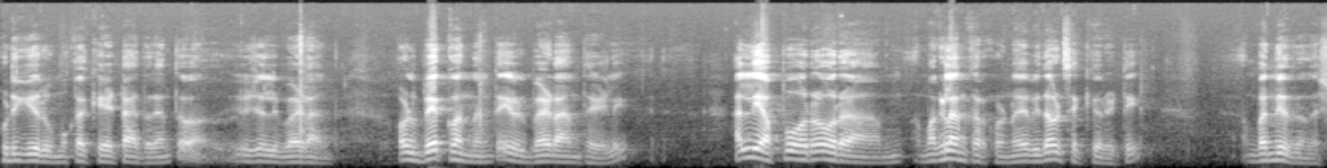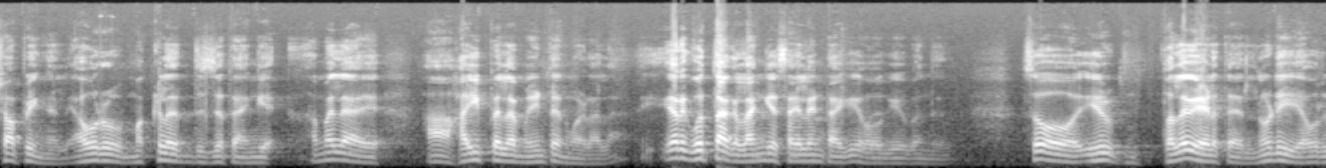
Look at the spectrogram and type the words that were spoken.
ಹುಡುಗಿರು ಮುಖ ಕೇಟಾದರೆ ಅಂತ ಯೂಶ್ವಲಿ ಬೇಡ ಅಂತ. ಅವಳು ಬೇಕು ಅಂದಂತೆ ಇವಳು ಬೇಡ ಅಂತ ಹೇಳಿ. ಅಲ್ಲಿ ಅಪ್ಪು ಅವರು ಅವರ ಮಗಳನ್ನು ಕರ್ಕೊಂಡು ವಿದೌಟ್ ಸೆಕ್ಯೂರಿಟಿ ಬಂದಿದ್ದಂತೆ ಶಾಪಿಂಗಲ್ಲಿ ಅವರು ಮಕ್ಕಳ ಜೊತೆ ಹಂಗೆ. ಆಮೇಲೆ ಆ ಹೈಪ್ ಎಲ್ಲ ಮೇಂಟೈನ್ ಮಾಡಲ್ಲ. ಯಾರು ಗೊತ್ತಾಗಲ್ಲ, ಹಂಗೆ ಸೈಲೆಂಟಾಗಿ ಹೋಗಿ ಬಂದಿದ್ದು. ಸೊ ಇವ್ ಪಲ್ಲವಿ ಹೇಳ್ತಾ ಇದ್ಲು, ನೋಡಿ, ಅವರು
